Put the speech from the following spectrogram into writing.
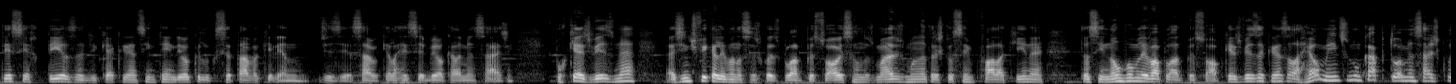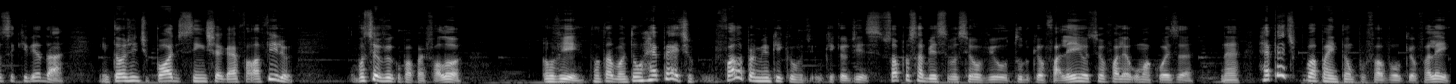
ter certeza de que a criança entendeu aquilo que você estava querendo dizer, sabe? Que ela recebeu aquela mensagem. Porque às vezes, né, a gente fica levando essas coisas para o lado pessoal, e são um dos maiores mantras que eu sempre falo aqui, né? Então, assim, não vamos levar para o lado pessoal, porque às vezes a criança ela realmente não captou a mensagem que você queria dar. Então a gente pode sim chegar e falar: filho, você ouviu o que o papai falou? Ouvi. Então tá bom. Então repete. Fala para mim o que, que, eu, o que, que eu disse. Só para eu saber se você ouviu tudo que eu falei ou se eu falei alguma coisa, né? Repete pro papai então, por favor, o que eu falei.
